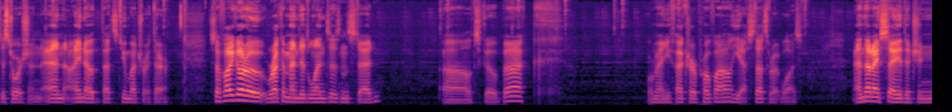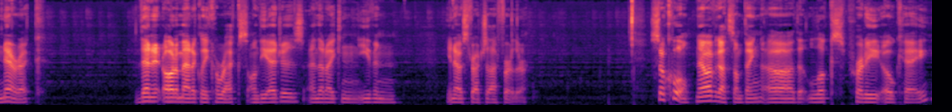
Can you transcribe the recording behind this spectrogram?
distortion, and I know that that's too much right there. So if I go to recommended lenses instead, uh, let's go back, or manufacturer profile, yes, that's what it was. And then I say the generic, then it automatically corrects on the edges, and then I can even, you know, stretch that further. So cool, now I've got something uh, that looks pretty okay.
